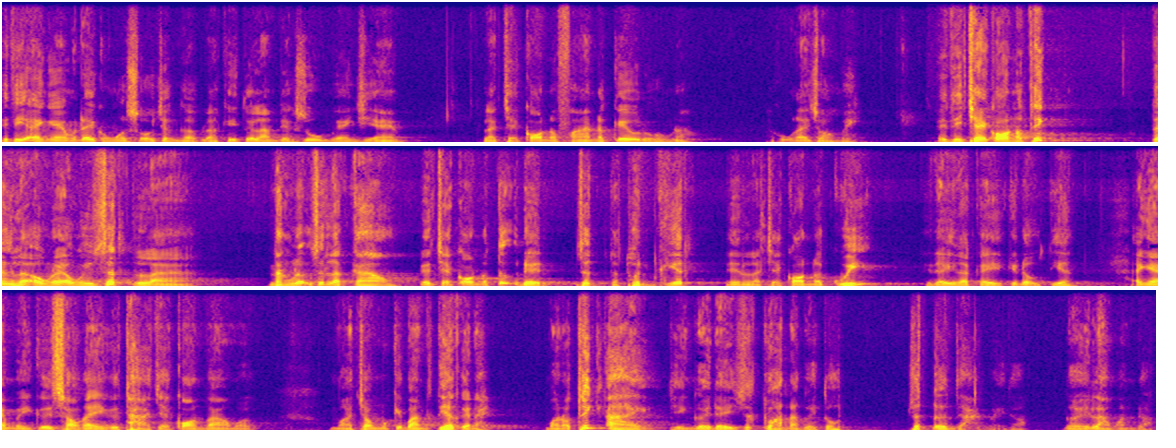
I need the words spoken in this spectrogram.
Thế thì anh em ở đây có một số trường hợp là khi tôi làm việc zoom với anh chị em, là trẻ con nó phá nó kêu đúng không nào? Cũng lại cho mình. Thế thì trẻ con nó thích. Tức là ông này, ông ấy rất là năng lượng rất là cao nên trẻ con nó tự đến rất là thuần khiết nên là trẻ con nó quý. Thì đấy là cái cái đầu tiên. Anh em mình cứ sau này cứ thả trẻ con vào mà mà trong một cái bàn tiệc này này mà nó thích ai thì người đấy rất toát là người tốt. Rất đơn giản vậy thôi người ấy làm ăn được.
